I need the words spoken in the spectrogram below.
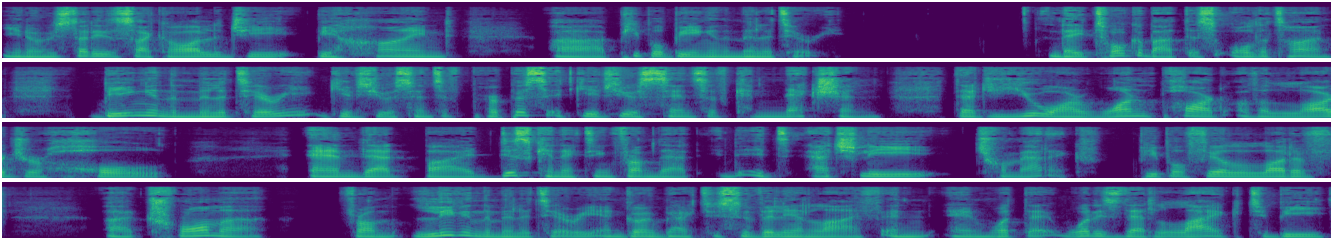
you know, who study the psychology behind uh, people being in the military. They talk about this all the time. Being in the military gives you a sense of purpose. It gives you a sense of connection that you are one part of a larger whole. And that by disconnecting from that, it's actually traumatic. People feel a lot of uh, trauma from leaving the military and going back to civilian life and and what that what is that like to be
